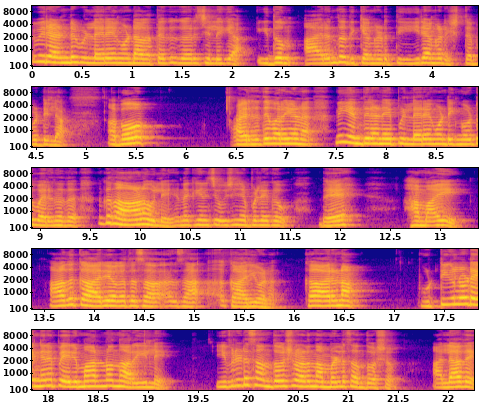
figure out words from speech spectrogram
ഇവർ രണ്ട് പിള്ളേരെയും കൊണ്ട് അകത്തേക്ക് കയറി ചെല്ലുക ഇതും അരന്തതിക്ക് അങ്ങോട്ട് തീരെ അങ്ങോട്ട് ഇഷ്ടപ്പെട്ടില്ല. അപ്പോൾ അരുന്ധതി പറയാണ് നീ എന്തിനാണ് ഈ പിള്ളേരെയും കൊണ്ട് ഇങ്ങോട്ട് വരുന്നത്? നിനക്ക് നാണമില്ലേ എന്നൊക്കെ ഇങ്ങനെ ചോദിച്ചു കഴിഞ്ഞപ്പോഴേക്കും ദേ ഹമായി അത് കാര്യമാകാത്ത കാര്യമാണ്. കാരണം കുട്ടികളോട് എങ്ങനെ പെരുമാറണമെന്ന് അറിയില്ലേ? ഇവരുടെ സന്തോഷമാണ് നമ്മളുടെ സന്തോഷം. അല്ലാതെ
